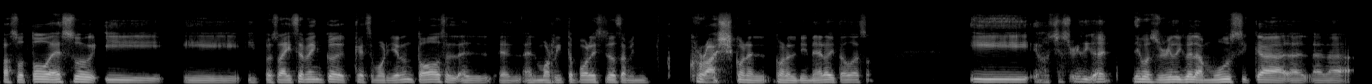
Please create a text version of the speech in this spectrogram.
pasó todo eso y, y, y pues ahí se ven que, que se murieron todos. El, el, el, el, morrito pobrecito también crush con el, con el dinero y todo eso. Y it was just really good. It was really good. La música, la, la, la,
